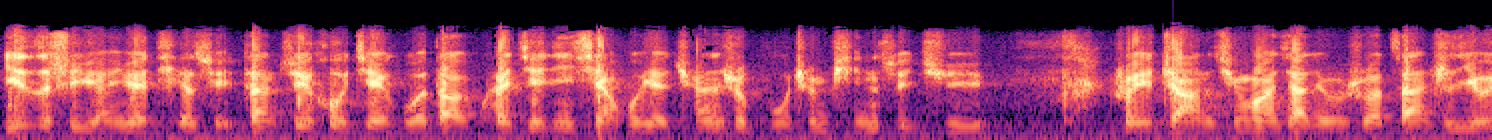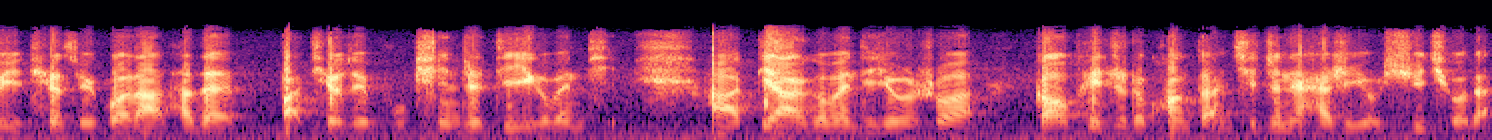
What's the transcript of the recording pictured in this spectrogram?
一直是远月贴水，但最后结果到快接近现货月全是补成平水区域，所以这样的情况下就是说暂时由于贴水过大，它在把贴水补平，这第一个问题，啊，第二个问题就是说。高配置的矿短期之内还是有需求的，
